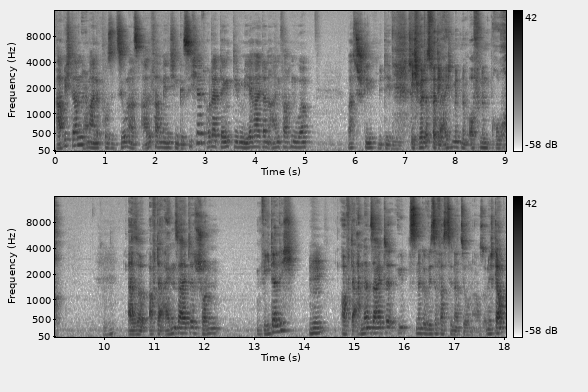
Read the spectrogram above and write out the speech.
Habe ich dann ja. meine Position als Alpha-Männchen gesichert oder denkt die Mehrheit dann einfach nur, was stimmt mit dem nicht? Ich würde das vergleichen mit einem offenen Bruch. Mhm. Also auf der einen Seite schon widerlich. Mhm. Auf der anderen Seite übt es eine gewisse Faszination aus. Und ich glaube,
